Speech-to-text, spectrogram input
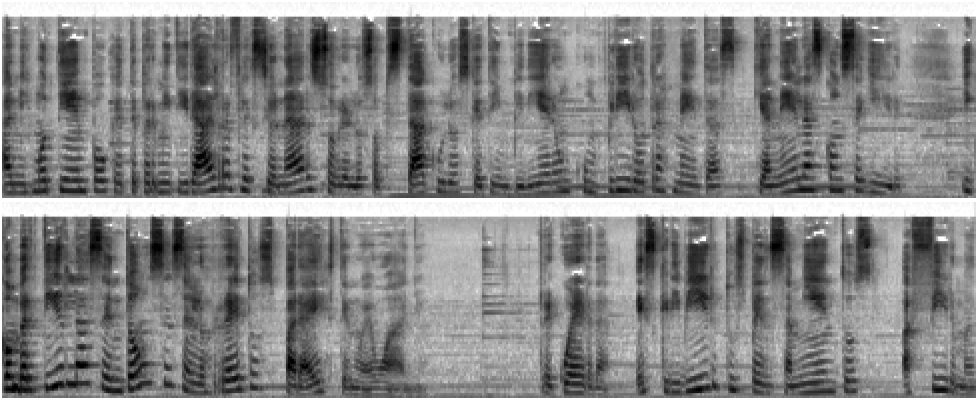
al mismo tiempo que te permitirá reflexionar sobre los obstáculos que te impidieron cumplir otras metas que anhelas conseguir y convertirlas entonces en los retos para este nuevo año. Recuerda, escribir tus pensamientos afirma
